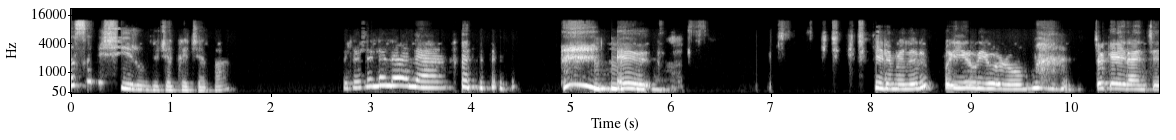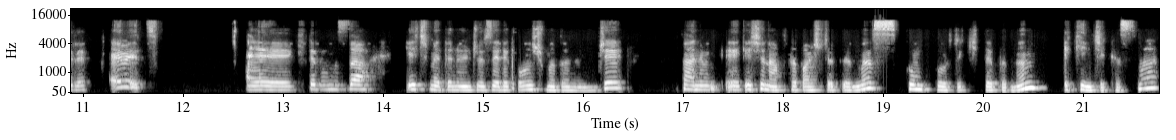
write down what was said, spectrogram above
Nasıl bir şiir olacak acaba? La la la la. evet. Küçük küçük kelimelere bayılıyorum. Çok eğlenceli. Evet. Ee, kitabımızda geçmeden önce, üzerine konuşmadan önce efendim e, geçen hafta başladığımız Kum Kurdu kitabının ikinci kısmı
